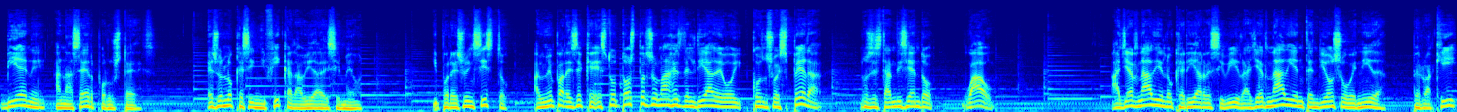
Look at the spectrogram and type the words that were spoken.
viene a nacer por ustedes. Eso es lo que significa la vida de Simeón. Y por eso insisto, a mí me parece que estos dos personajes del día de hoy, con su espera, nos están diciendo, wow, ayer nadie lo quería recibir, ayer nadie entendió su venida, pero aquí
